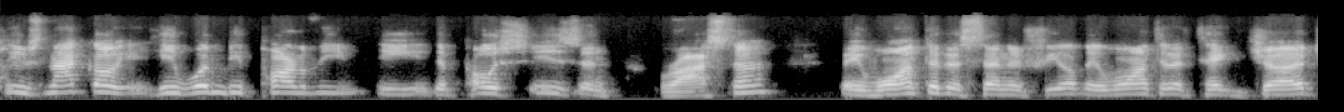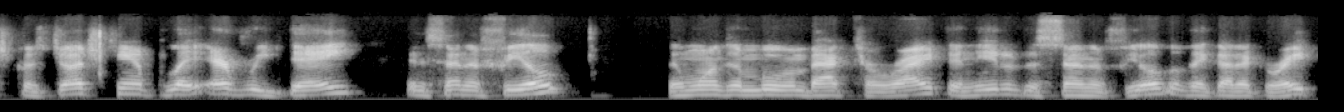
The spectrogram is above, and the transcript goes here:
He was not going. He wouldn't be part of the the, the postseason roster. They wanted a center field. They wanted to take Judge because Judge can't play every day in center field. They wanted to move him back to right. They needed a center fielder. They got a great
